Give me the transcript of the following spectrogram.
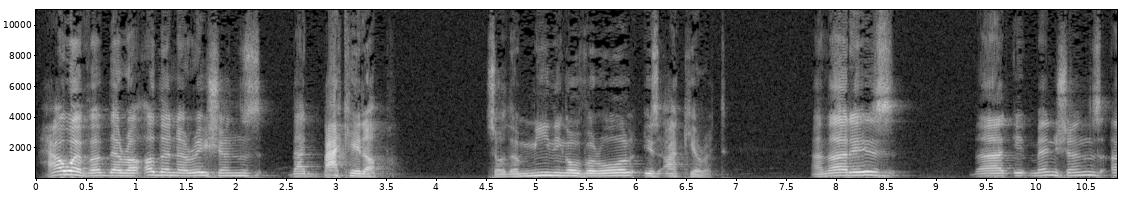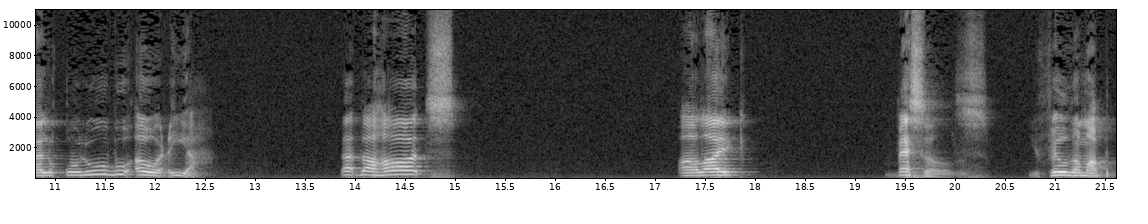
However, there are other narrations that back it up. So the meaning overall is accurate. And that is that it mentions al-qulubu aw'iyah. That the hearts are like vessels. You fill them up.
